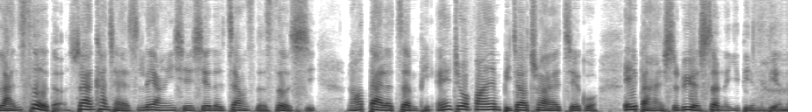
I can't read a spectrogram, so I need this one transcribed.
蓝色的，虽然看起来也是亮一些些的这样子的色系，然后带了赠品，哎，结果发现比较出来的结果，A 版还是略胜了一点点，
